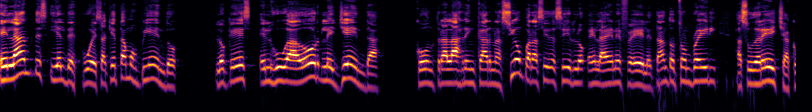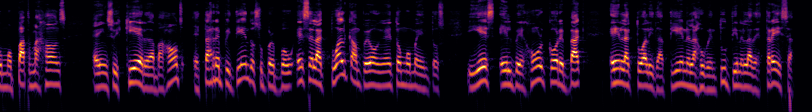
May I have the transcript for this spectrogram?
el antes y el después. Aquí estamos viendo lo que es el jugador leyenda contra la reencarnación, para así decirlo, en la NFL. Tanto Tom Brady a su derecha como Pat Mahomes en su izquierda. Mahomes está repitiendo Super Bowl, es el actual campeón en estos momentos y es el mejor quarterback en la actualidad. Tiene la juventud, tiene la destreza,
